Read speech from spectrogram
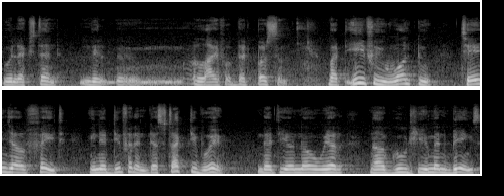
will extend the um, life of that person. But if you want to change our fate in a different, destructive way. That you know we are now good human beings,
